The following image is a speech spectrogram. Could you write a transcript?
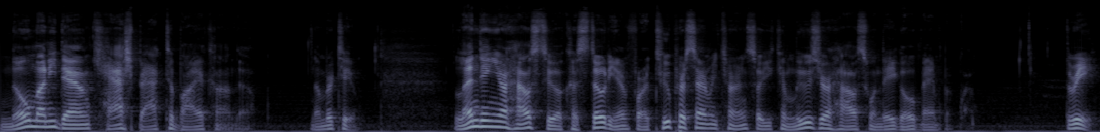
No money down, cash back to buy a condo. Number two, lending your house to a custodian for a 2% return so you can lose your house when they go bankrupt. Three,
